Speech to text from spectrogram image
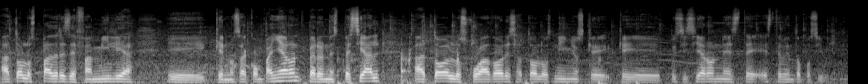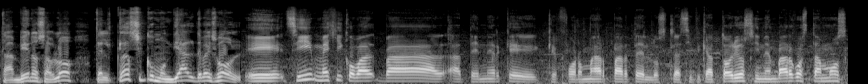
a todos los padres de familia eh, que nos acompañaron, pero en especial a todos los jugadores, a todos los niños que, pues hicieron este, este evento posible. También nos habló del Clásico Mundial de Béisbol. Eh, sí, México va, a tener que, que formar parte de los clasificados sin embargo estamos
